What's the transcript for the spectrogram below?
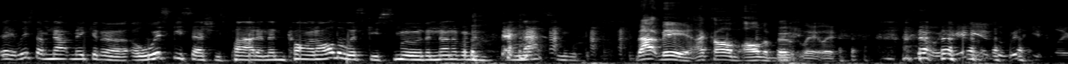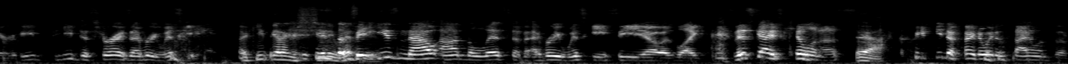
hey, at least I'm not making a, a whiskey sessions pod and then calling all the whiskey smooth and none of them not smooth. Not me. I call him all the boot lately. No, Andy is the whiskey slayer. He he destroys every whiskey. I keep getting He's shitty the whiskeys. he's now on the list of every whiskey CEO is like this guy's killing us. Yeah. We need to find a way to silence him.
